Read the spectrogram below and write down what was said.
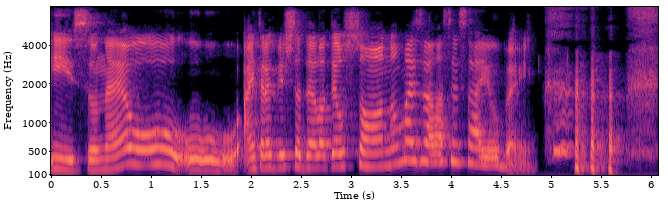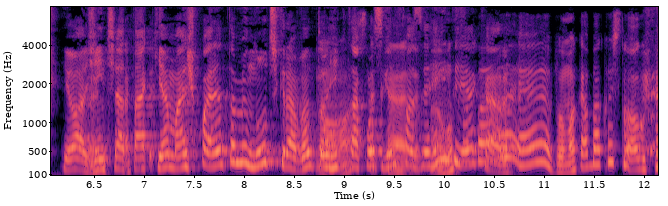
isso, né? O, o, a entrevista dela deu sono, mas ela se saiu bem. e ó, a gente já tá aqui há mais de 40 minutos gravando, então Nossa, a gente tá conseguindo cara, fazer render, acabar, cara. É, vamos acabar com isso logo.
